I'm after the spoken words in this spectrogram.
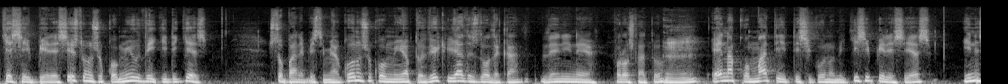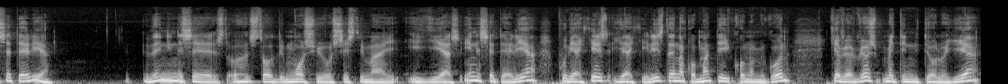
και σε υπηρεσίες του νοσοκομείου διοικητικές. Στο Πανεπιστημιακό Νοσοκομείο από το 2012, δεν είναι πρόσφατο, ένα κομμάτι της οικονομικής υπηρεσίας είναι σε εταιρεία. Δεν είναι σε, στο, δημόσιο σύστημα υγείας, είναι σε εταιρεία που διαχειρίζεται, διαχειρίζεται ένα κομμάτι οικονομικών και βεβαίως με την ιδεολογία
